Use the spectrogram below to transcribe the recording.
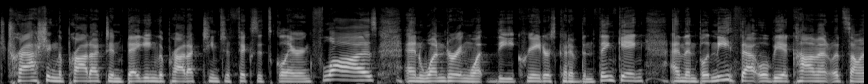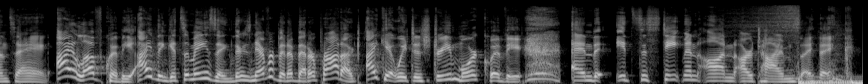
trashing the product and begging the product team to fix its glaring flaws and wondering what the creators could have been thinking. And then beneath that will be a comment with someone saying, I love Quibi. I think it's amazing. There's never been a better product. I can't wait to stream more Quibi. And it's a statement on our times, I think.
